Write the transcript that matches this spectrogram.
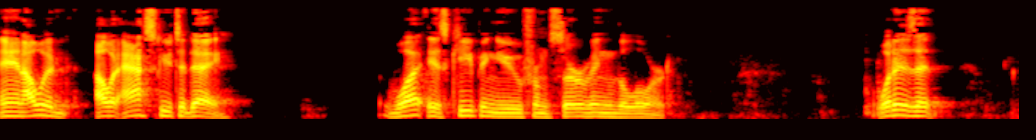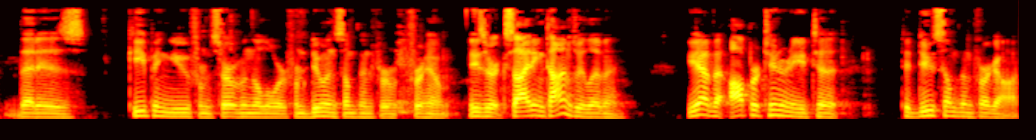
And I would, I would ask you today, what is keeping you from serving the Lord? What is it that is keeping you from serving the Lord, from doing something for, for Him? These are exciting times we live in. You have an opportunity to, to do something for God.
